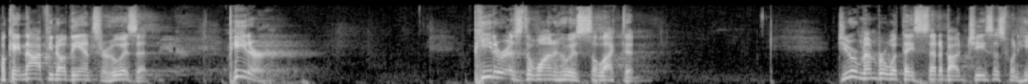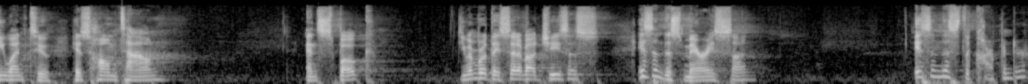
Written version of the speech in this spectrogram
Okay, now if you know the answer, who is it? Peter. Peter, is the one who is selected. Do you remember what they said about Jesus when he went to his hometown and spoke? Do you remember what they said about Jesus? Isn't this Mary's son? Isn't this the carpenter?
